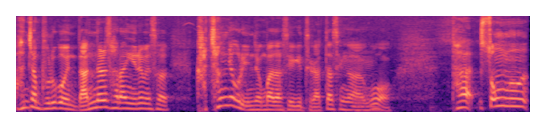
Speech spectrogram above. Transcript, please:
한참 부르고 난널 사랑 이러면서 가창력으로 인정받아서 여기 들어갔다 생각하고 다 송,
